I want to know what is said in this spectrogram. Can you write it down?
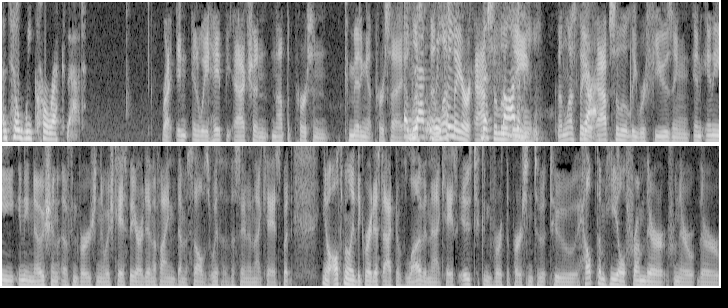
until we correct that. Right. And, and we hate the action, not the person committing it per se. Exactly. Unless, unless they are absolutely the unless they yeah. are absolutely refusing in any any notion of conversion, in which case they are identifying themselves with the sin in that case. But you know, ultimately, the greatest act of love in that case is to convert the person to to help them heal from their from their their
